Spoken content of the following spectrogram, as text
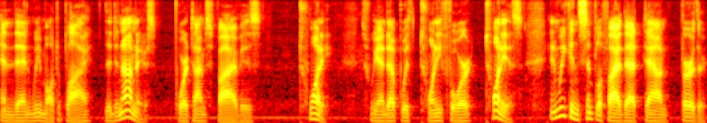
and then we multiply the denominators. 4 times 5 is 20. So we end up with 24 twentieths. And we can simplify that down further.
